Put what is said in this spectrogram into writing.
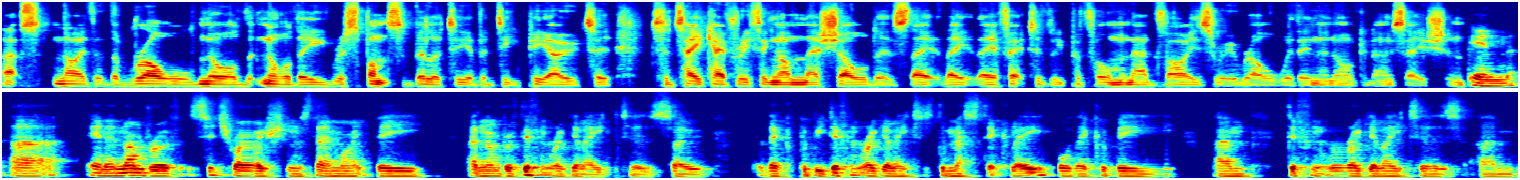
that's neither the role nor the, nor the responsibility of a dpo to to take everything on their shoulders. They they, they effectively perform an advisory role within an organization. In uh, in a number of situations there might be a number of different regulators. So there could be different regulators domestically or there could be um, different regulators um,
